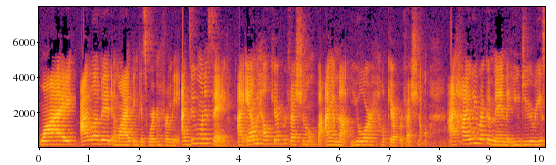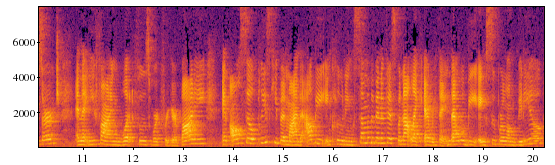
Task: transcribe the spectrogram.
why I love it and why I think it's working for me. I do want to say I am a healthcare professional, but I am not your healthcare professional. I highly recommend that you do research and that you find what foods work for your body. And also, please keep in mind that I'll be including some of the benefits, but not like everything. That would be a super long video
